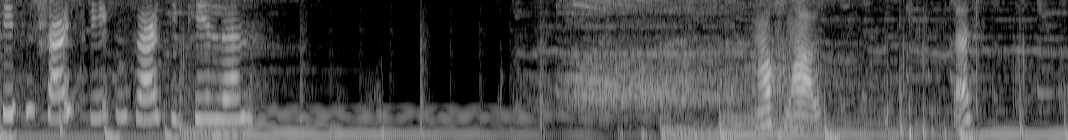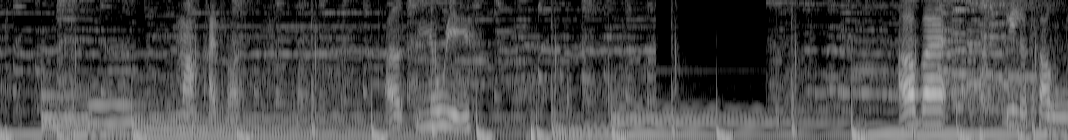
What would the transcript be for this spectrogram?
Diese Scheiß gegenseitig killen. Nochmal. Das macht keinen Fall. Halt null. Aber ich spiele es halt.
